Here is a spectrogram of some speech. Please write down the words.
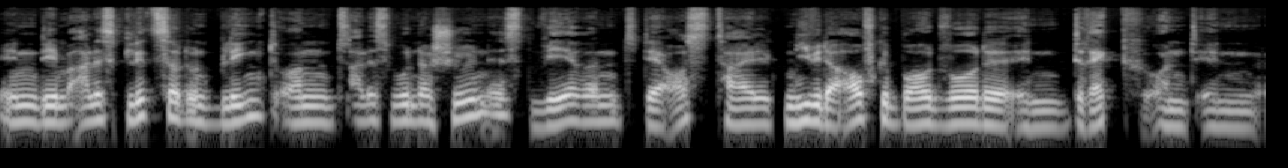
in dem alles glitzert und blinkt und alles wunderschön ist, während der Ostteil nie wieder aufgebaut wurde, in Dreck und in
